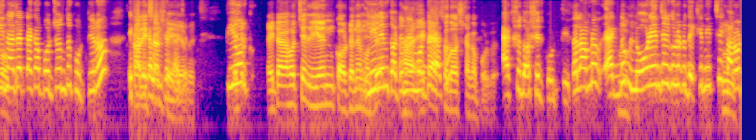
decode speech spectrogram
তিন হাজার টাকা পর্যন্ত কুর্তিরও এখানে কালেকশন কালেকশন পেয়ে যাবে। পিওর এটা হচ্ছে লিয়েন কটনের মধ্যে। লিনেন কটনের মধ্যে একশো দেখো দশ টাকা পড়বে। একশো দশের কুর্তি। তাহলে আমরা একদম লো রেঞ্জেরগুলো একটু দেখে নিচ্ছি। কারণ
